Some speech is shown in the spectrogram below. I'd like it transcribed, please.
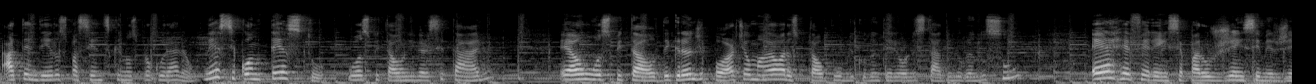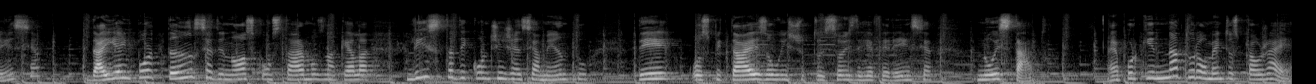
atender os pacientes que nos procurarão. Nesse contexto, o Hospital Universitário é um hospital de grande porte, é o maior hospital público do interior do estado do Rio Grande do Sul, é referência para urgência e emergência, daí a importância de nós constarmos naquela lista de contingenciamento de hospitais ou instituições de referência no estado. É porque naturalmente o hospital já é,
